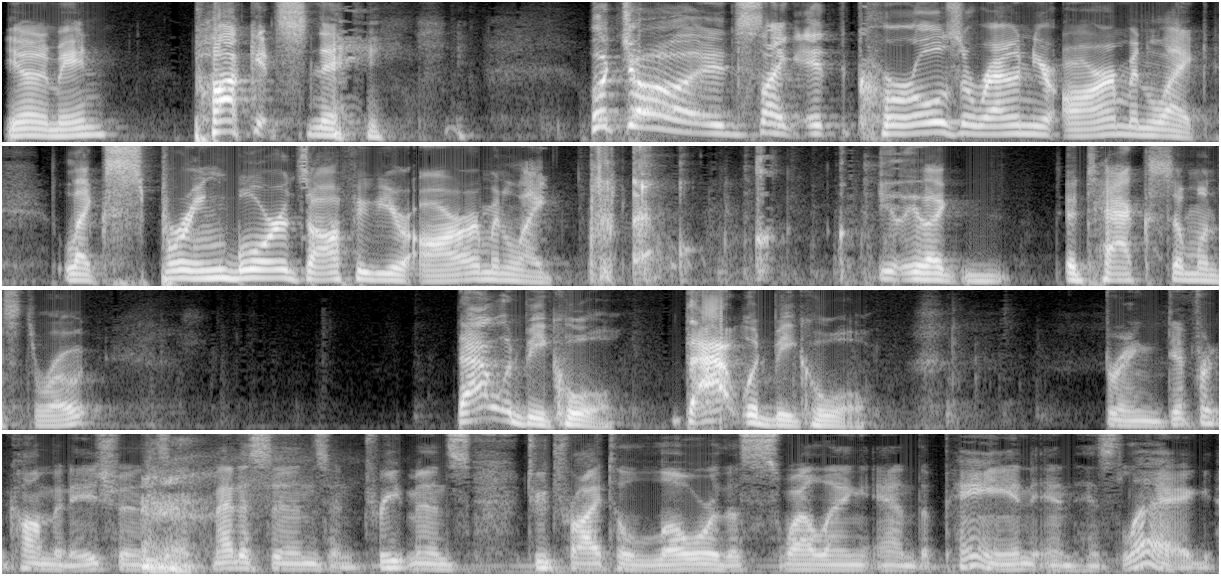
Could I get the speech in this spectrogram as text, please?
You know what I mean? Pocket snake. Whatcha! It's like it curls around your arm and like like springboards off of your arm and like like attacks someone's throat. That would be cool. That would be cool. Different combinations of medicines and treatments to try to lower the swelling and the pain in his leg,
